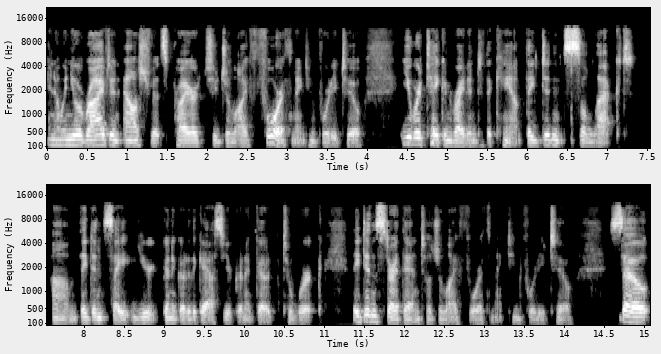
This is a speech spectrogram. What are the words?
you know, when you arrived in Auschwitz prior to July 4th, 1942, you were taken right into the camp. They didn't select, um, they didn't say, you're going to go to the gas, you're going to go to work. They didn't start that until July 4th, 1942. So,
